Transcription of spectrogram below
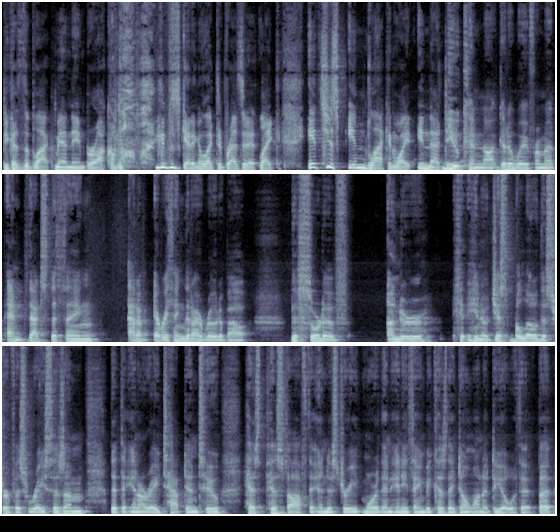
because the black man named Barack Obama was getting elected president. Like it's just in black and white in that data. You cannot get away from it. And that's the thing out of everything that I wrote about, the sort of under, you know, just below the surface racism that the NRA tapped into has pissed off the industry more than anything because they don't want to deal with it. But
